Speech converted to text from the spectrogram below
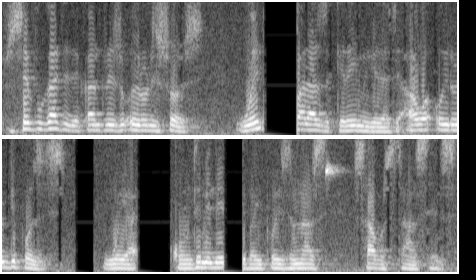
To safeguard the country's oil resource went as far as claiming that our oil deposits were contaminated by poisonous substances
